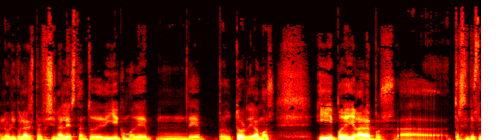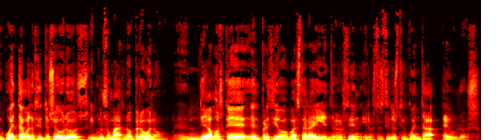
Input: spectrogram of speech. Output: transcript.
en auriculares profesionales, tanto de DJ como mm, de, productor, digamos, y puede llegar pues, a 350, 400 euros, incluso más, ¿no? Pero bueno, digamos que el precio va a estar ahí entre los 100 y los 350 euros.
